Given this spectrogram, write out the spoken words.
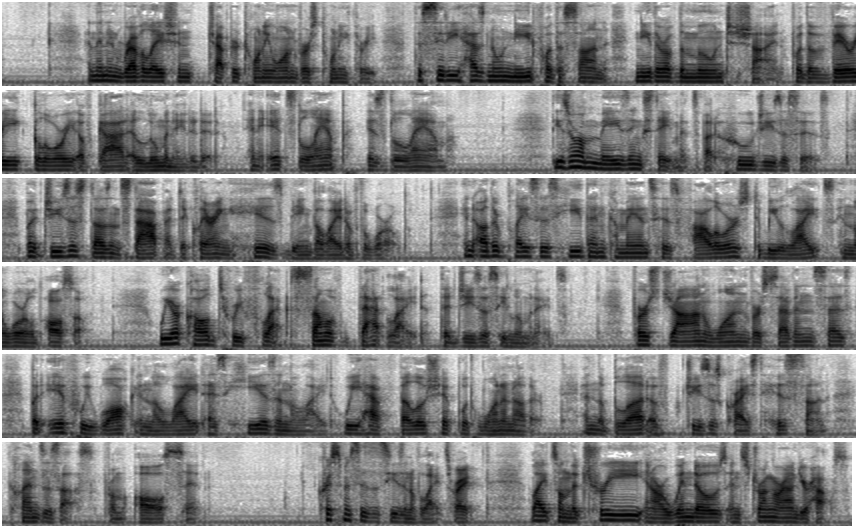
And then in Revelation chapter 21, verse 23, the city has no need for the sun, neither of the moon to shine, for the very glory of God illuminated it, and its lamp is the Lamb. These are amazing statements about who Jesus is. But Jesus doesn't stop at declaring his being the light of the world. In other places, he then commands his followers to be lights in the world also we are called to reflect some of that light that Jesus illuminates. 1 John 1 verse 7 says, But if we walk in the light as he is in the light, we have fellowship with one another, and the blood of Jesus Christ, his Son, cleanses us from all sin. Christmas is a season of lights, right? Lights on the tree, in our windows, and strung around your house.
